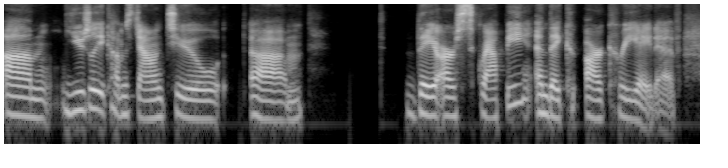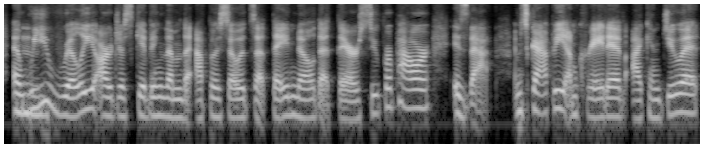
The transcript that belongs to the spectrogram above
Um, usually it comes down to, um, they are scrappy and they are creative. And we really are just giving them the episodes that they know that their superpower is that I'm scrappy, I'm creative, I can do it.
